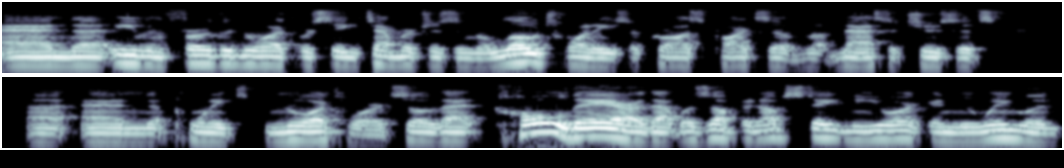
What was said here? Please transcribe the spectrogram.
And uh, even further north, we're seeing temperatures in the low 20s across parts of uh, Massachusetts uh, and points northward. So that cold air that was up in upstate New York and New England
